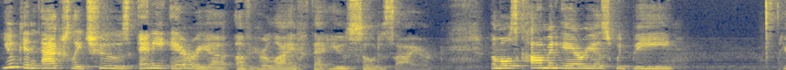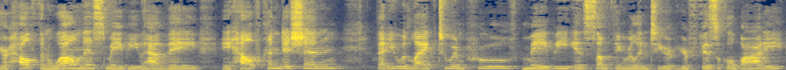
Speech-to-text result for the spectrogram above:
You can actually choose any area of your life that you so desire. The most common areas would be your health and wellness. Maybe you have a, a health condition that you would like to improve. Maybe it's something related to your, your physical body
